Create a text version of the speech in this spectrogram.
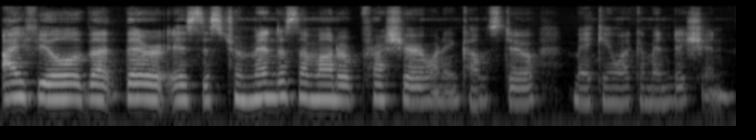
I feel that there is this tremendous amount of pressure when it comes to making recommendation.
